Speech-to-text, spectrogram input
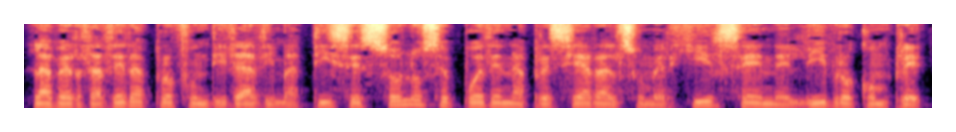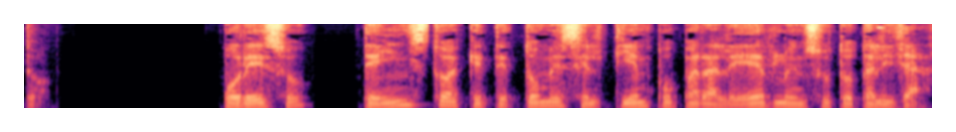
la verdadera profundidad y matices solo se pueden apreciar al sumergirse en el libro completo. Por eso, te insto a que te tomes el tiempo para leerlo en su totalidad.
